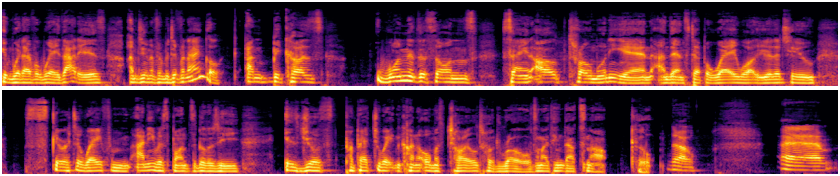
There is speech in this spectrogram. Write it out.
in whatever way that is. I'm doing it from a different angle. And because one of the sons saying, I'll throw money in and then step away while the other two skirt away from any responsibility is just perpetuating kind of almost childhood roles. And I think that's not cool. No. Um,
